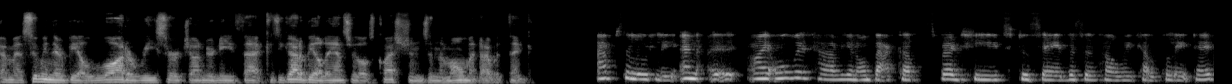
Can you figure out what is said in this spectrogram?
I'm assuming there'd be a lot of research underneath that because you got to be able to answer those questions in the moment. I would think. Absolutely. And uh, I always have, you know, backup spreadsheets to say this is how we calculated.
